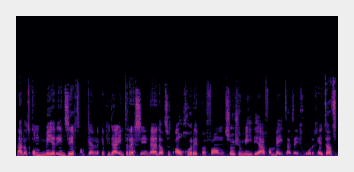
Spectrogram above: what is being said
nou, dat komt meer in zicht, want kennelijk heb je daar interesse in. Hè? Dat is het algoritme van social media, van meta tegenwoordig heet dat.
